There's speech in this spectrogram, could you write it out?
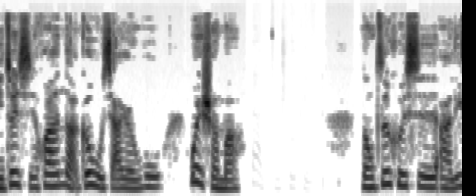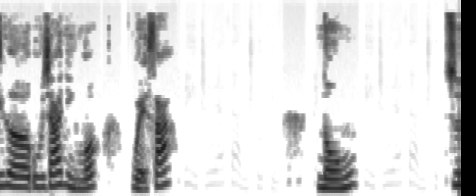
你最喜欢哪个武侠人物？为什么？侬最欢喜阿里个武侠人物为啥？侬最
